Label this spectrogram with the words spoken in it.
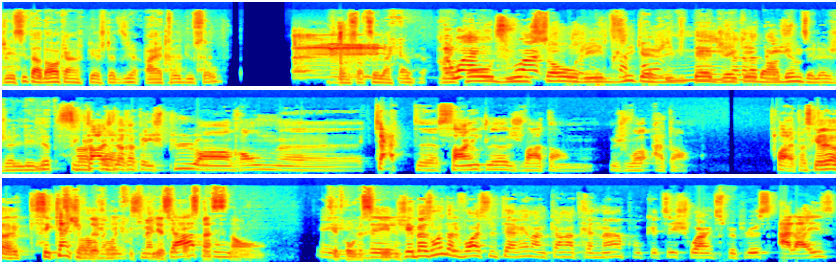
JC, t'adores quand que je te dis I told you so. Je vais sortir la carte. I Ouais, told you vois, so. J'ai dit que j'évitais J.K. Dobbins et là, je l'évite. c'est clair, je le repêche plus en ronde euh, 4, euh, 5. Là, je vais attendre. Je vais attendre. Ouais, parce que là, c'est quand qu'il va revenir? Semaine lisse 4? forcément, ou- sinon c'est trop risqué. J'ai besoin de le voir sur le terrain dans le camp d'entraînement pour que tu sais, je sois un petit peu plus à l'aise.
